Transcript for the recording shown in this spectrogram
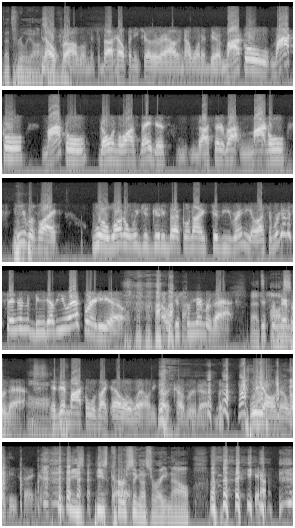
That's really awesome. No problem. It's about helping each other out, and I want to do it. Michael, Michael, Michael, going to Las Vegas. I said it right, Michael. He was like, "Well, why don't we just get him back on IHW Radio?" I said, "We're going to send him to BWF Radio." oh, just remember that. That's just remember that. Aw. And then Michael was like, "LOL," and he tried to cover it up. But we all know what he's thinking. he's he's cursing us right now. Yeah.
